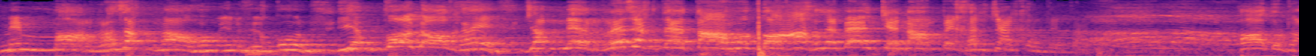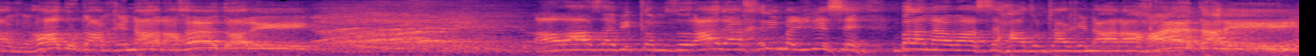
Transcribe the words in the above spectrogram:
مِمَّا رَزَقْنَاهُمْ يُنفِقُونَ۔ یہ وہ لوگ ہیں، جب میں رزق دیتا ہوں تو اہل بیت کے نام پہ خرچہ کر دیتا ہوں ہاتھ اٹھا کے، ہاتھ اٹھا کے، نعرہ حیدری۔ آواز ابھی کمزور، آج آخری مجلس سے بلند آواز سے ہاتھ اٹھا کے، نعرہ حیدری۔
